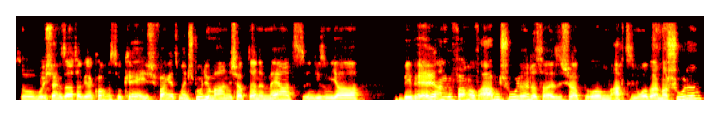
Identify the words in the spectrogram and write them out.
So, wo ich dann gesagt habe, ja komm, ist okay, ich fange jetzt mein Studium an. Ich habe dann im März in diesem Jahr BWL angefangen auf Abendschule. Das heißt, ich habe um 18 Uhr war immer Schule,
